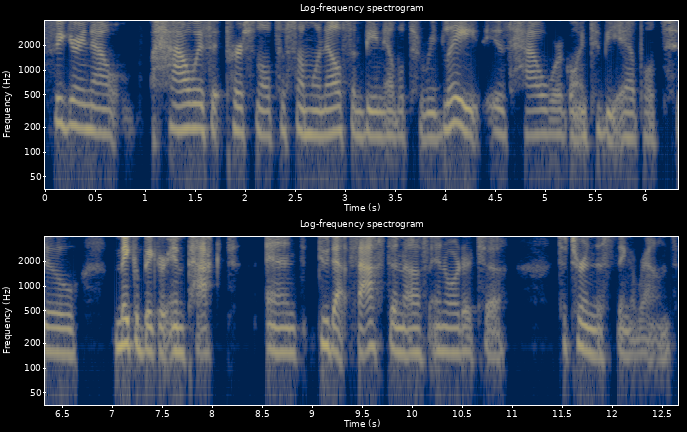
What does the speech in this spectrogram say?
figuring out how is it personal to someone else and being able to relate is how we're going to be able to make a bigger impact and do that fast enough in order to to turn this thing around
